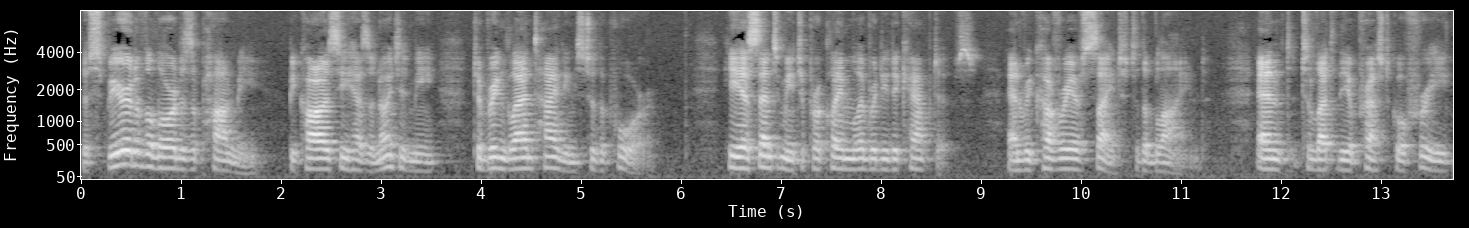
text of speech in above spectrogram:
The Spirit of the Lord is upon me, because he has anointed me to bring glad tidings to the poor. He has sent me to proclaim liberty to captives, and recovery of sight to the blind, and to let the oppressed go free,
